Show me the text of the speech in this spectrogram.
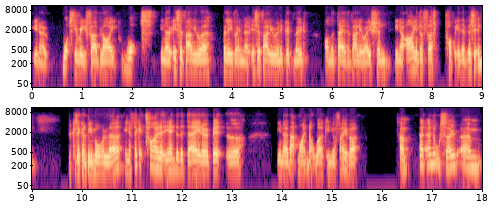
You know, what's your refurb like? What's you know is a valuer believer you know is a valuer in a good mood on the day of the valuation? You know, are you the first property they're visiting because they're going to be more alert? You know, if they get tired at the end of the day, they're a bit, uh, you know, that might not work in your favour. Um, and, and also, um,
